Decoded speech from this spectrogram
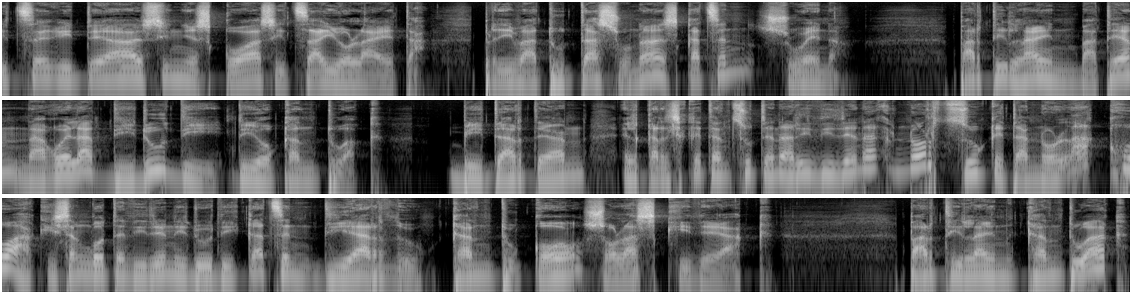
hitz egitea ezinezkoa zitzaiola eta pribatutasuna eskatzen zuena. Party line batean nagoela dirudi dio kantuak. Bitartean, elkarrizketa entzuten ari direnak nortzuk eta nolakoak izangote diren irudikatzen diardu kantuko solaskideak. Partyline kantuak,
